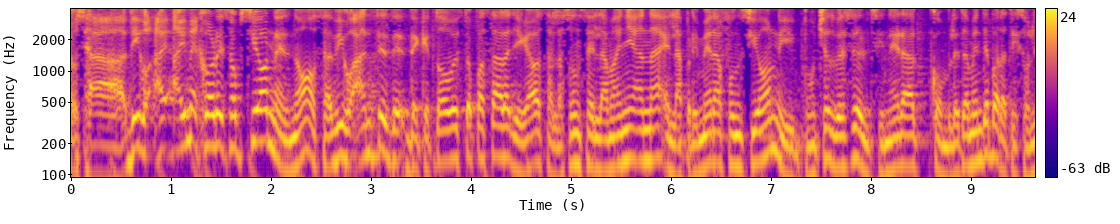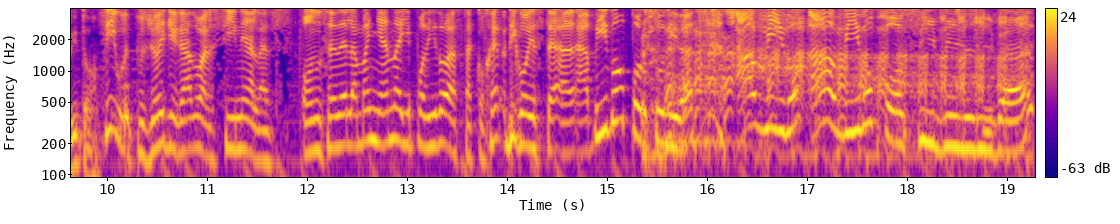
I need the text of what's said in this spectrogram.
o sea, digo, hay, hay mejores opciones, ¿no? O sea, digo, antes de, de que todo esto pasara, llegabas a las 11 de la mañana en la primera función y muchas veces el cine era completamente para ti solito. Sí, güey, pues yo he llegado al cine a las 11 de la mañana y he podido hasta coger. Digo, este, ha, ha habido oportunidad, ha habido, ha habido posibilidad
